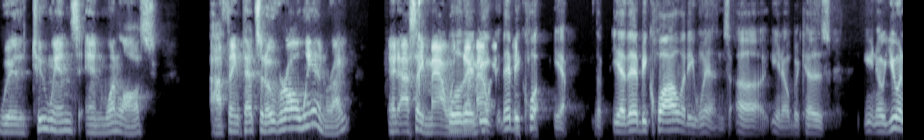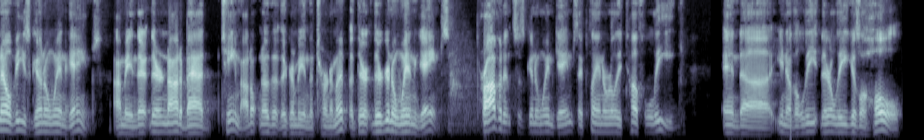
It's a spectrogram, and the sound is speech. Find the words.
with two wins and one loss, I think that's an overall win, right? And I say Maui. Well, they'd Maui, be, they'd be yeah, yeah, they'd be quality wins. Uh, you know, because you know UNLV is going to win games. I mean, they're they're not a bad team. I don't know that they're going to be in the tournament, but they're they're going to win games. Providence is going to win games. They play in a really tough league and uh, you know the league, their league as a whole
